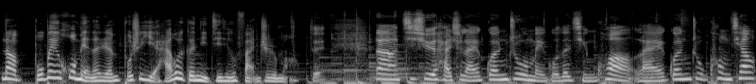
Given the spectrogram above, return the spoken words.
那不被豁免的人，不是也还会跟你进行反制吗？对，那继续还是来关注美国的情况，来关注控枪。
